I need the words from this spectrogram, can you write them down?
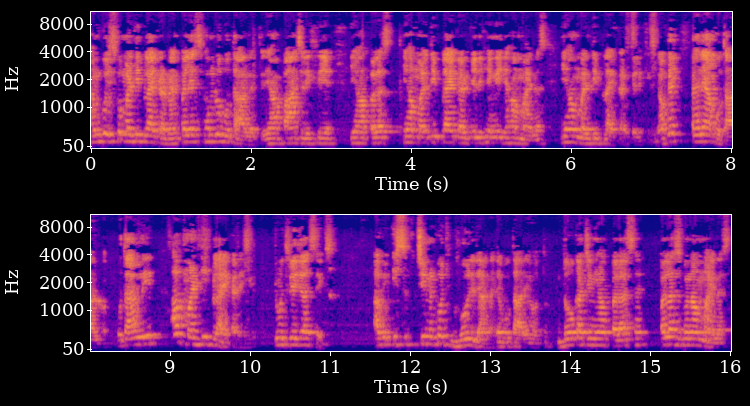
हमको इसको मल्टीप्लाई करना है। पहले इसको हम लोग उतार लेते हैं। यहाँ पाँच लिख लिए, यहाँ प्लस यहाँ मल्टीप्लाई करके लिखेंगे, यहाँ माइनस यहाँ मल्टीप्लाई करके लिखेंगे। ओके पहले आप उतार लो। उतार लिए, अब मल्टीप्लाई करेंगे। टू थ्री जा सिक्स अब इस चिन्ह को भूल जाना, जब उतारे हो तो। दो का चिन्ह यहाँ प्लस है। प्लस गुना माइनस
